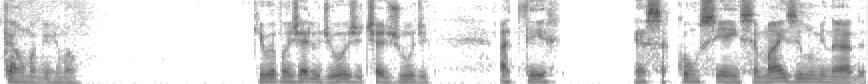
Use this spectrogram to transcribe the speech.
Calma, meu irmão. Que o Evangelho de hoje te ajude a ter essa consciência mais iluminada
